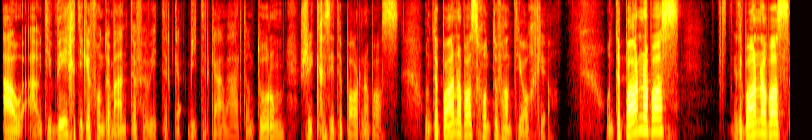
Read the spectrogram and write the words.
auch, auch die wichtigen Fundamente weiterge weitergegeben werden. Und darum schicken sie den Barnabas. Und der Barnabas kommt auf Antiochia. Und der Barnabas, der Barnabas,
